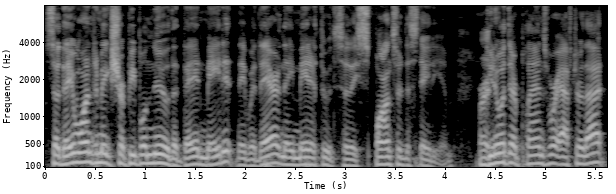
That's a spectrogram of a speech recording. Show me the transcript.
So they wanted to make sure people knew that they had made it. They were there and they made it through. So they sponsored the stadium. Do you know what their plans were after that?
